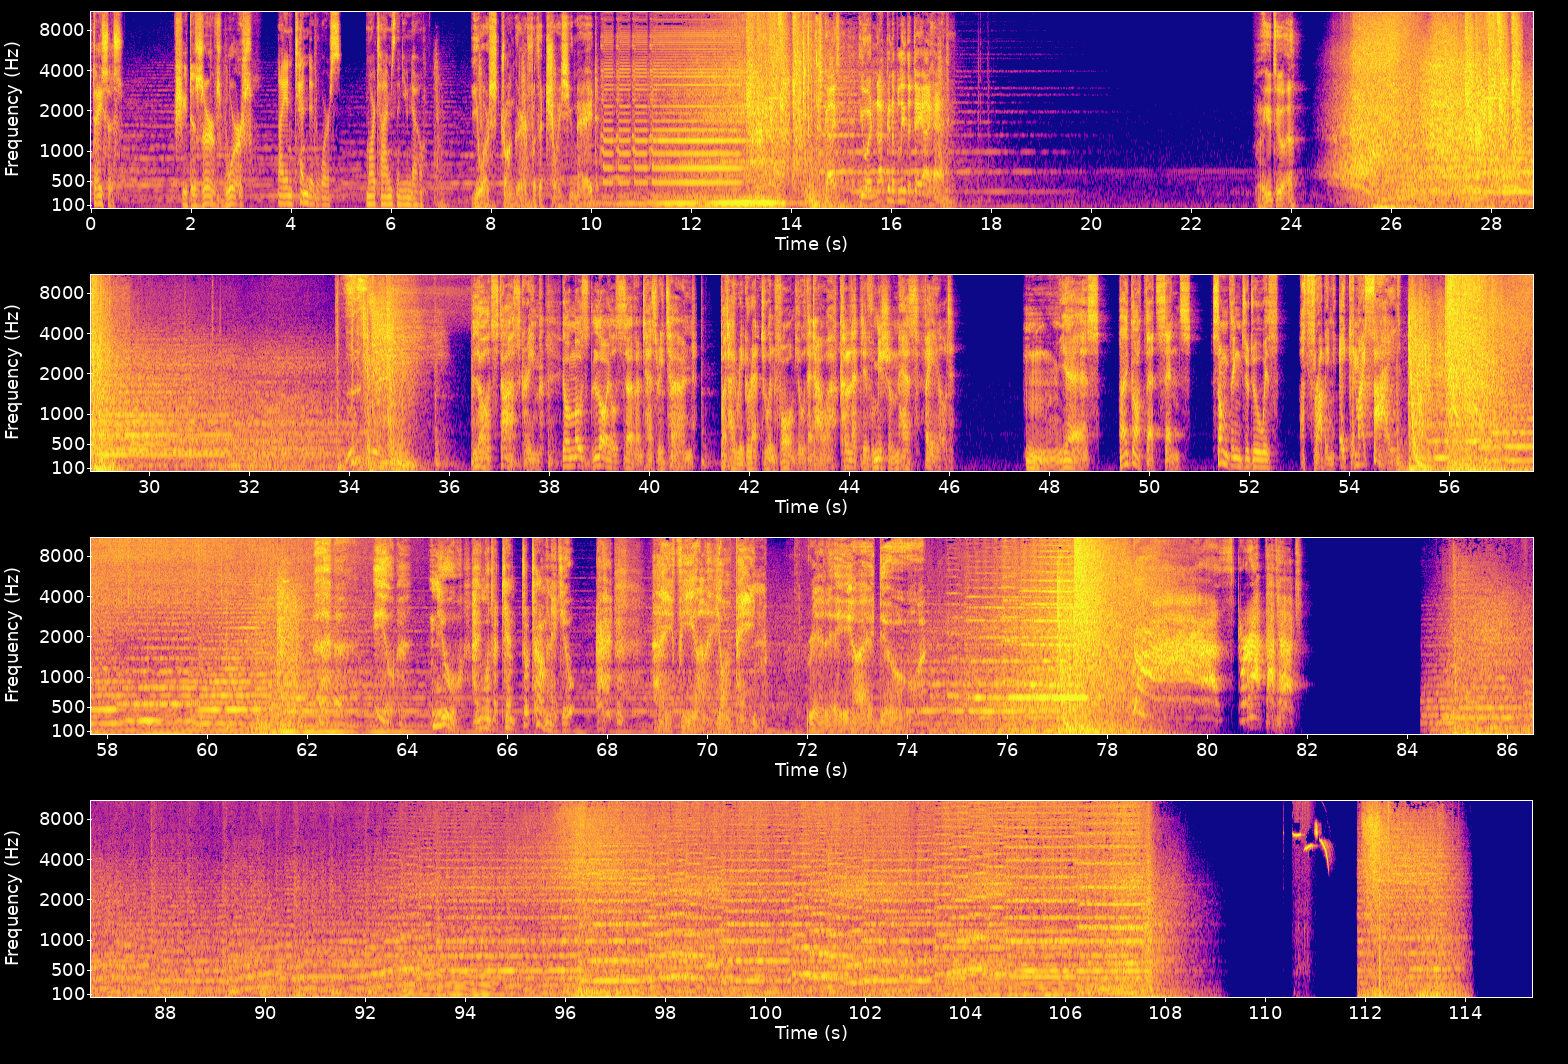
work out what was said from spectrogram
Stasis. She deserves worse. I intended worse. More times than you know. You are stronger for the choice you made. Guys, you are not gonna believe the day I had. You too, huh? Starscream, your most loyal servant has returned. But I regret to inform you that our collective mission has failed. Hmm, yes. I got that sense. Something to do with a throbbing ache in my side. Attempt to terminate you. I feel your pain. Really, I do.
